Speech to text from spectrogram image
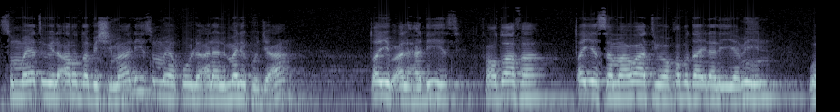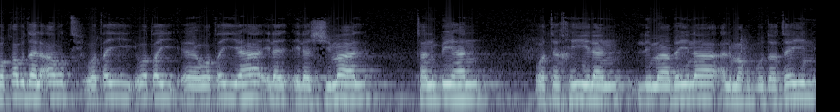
ثم يطوي الأرض بشماله ثم يقول أنا الملك جاء. طيب الحديث فأضاف طي السماوات وقبض إلى اليمين وقبض الأرض وطي, وطي, وطيها إلى, إلى الشمال تنبيها وتخيلا لما بين المقبوضتين.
